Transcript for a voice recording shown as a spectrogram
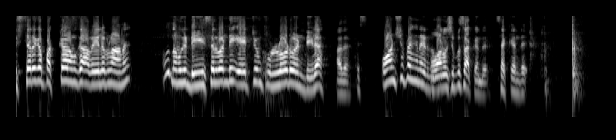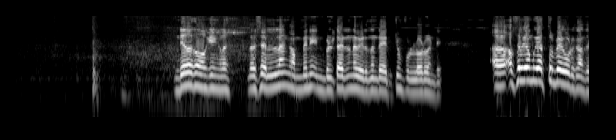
ഇഷ്ടറൊക്കെ പക്ക നമുക്ക് അവൈലബിൾ ആണ്. നമുക്ക് ഡീസൽ വണ്ടി ഏറ്റവും ഫുള്ളോട് വണ്ടി അല്ലേ അതെ ഓൺഷിപ്പ് എങ്ങനെയായിരുന്നു? ഓണർഷിപ്പ് സെക്കൻഡ് സെക്കൻഡ് ഇന്ത്യതൊക്കെ നോക്കി നിങ്ങൾ ഏകദേശം എല്ലാം കമ്പനി ഇൻബിൾട്ടായിട്ട് തന്നെ വരുന്നുണ്ട് ഏറ്റവും ഫുള്ളോട് വണ്ടി. അഫ്സൽ നമുക്ക് എത്ര രൂപ കൊടുക്കാം അത്?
